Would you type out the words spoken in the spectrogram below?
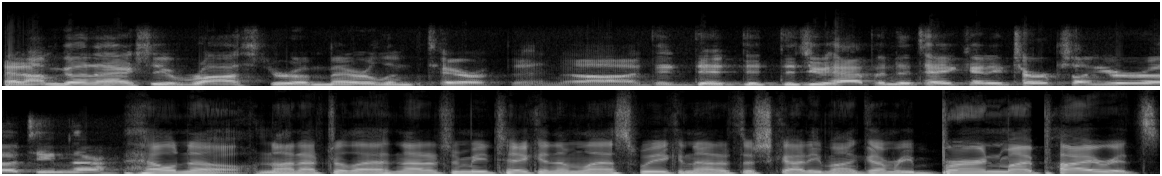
And I'm going to actually roster a Maryland Terrapin. Uh, did, did, did, did you happen to take any Terps on your uh, team there? Hell no. Not after last, not after me taking them last week and not after Scottie Montgomery burned my Pirates.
